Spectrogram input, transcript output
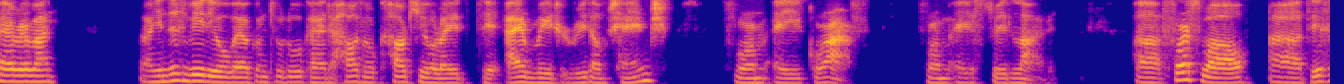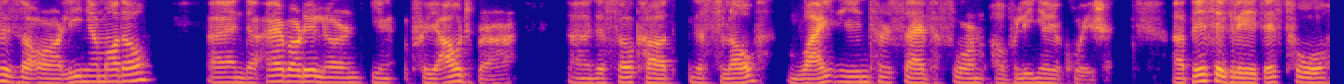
Hi everyone. Uh, in this video, we are going to look at how to calculate the average rate of change from a graph, from a straight line. Uh, first of all, uh, this is our linear model, and everybody learned in pre-algebra uh, the so-called the slope y-intercept form of linear equation. Uh, basically, these two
